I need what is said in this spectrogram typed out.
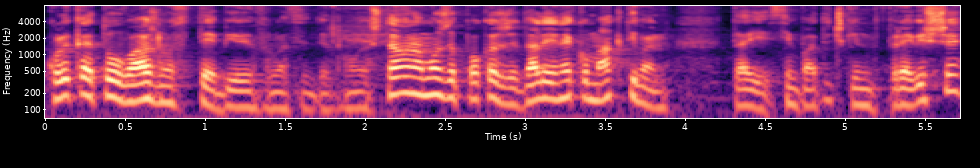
kolika je to važnost te bioinformacijne tehnologije? Šta ona može pokaže? Da li je nekom aktivan taj simpatički previše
